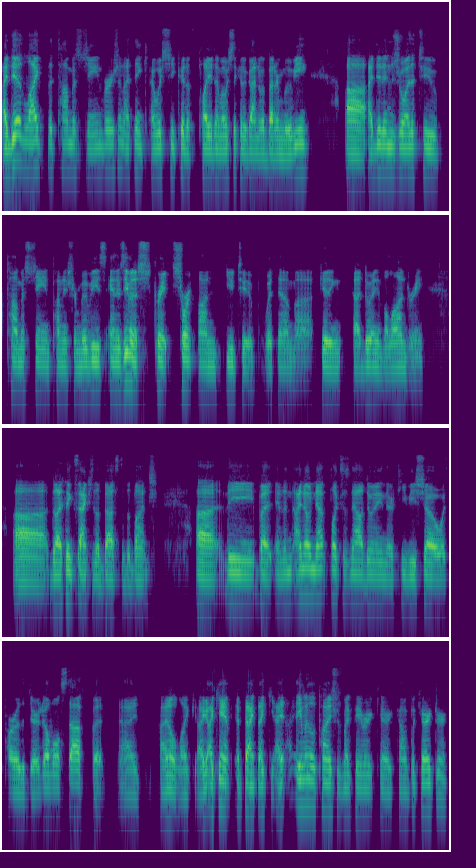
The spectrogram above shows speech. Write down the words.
I did like the Thomas Jane version. I think I wish he could have played him. I wish they could have gotten him a better movie. Uh, I did enjoy the two Thomas Jane Punisher movies, and there's even a sh- great short on YouTube with him uh, getting uh, doing the laundry uh, that I think is actually the best of the bunch. Uh, the but and then I know Netflix is now doing their TV show with part of the Daredevil stuff, but I I don't like I, I can't. In fact, I, I even though Punisher is my favorite character, comic book character,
